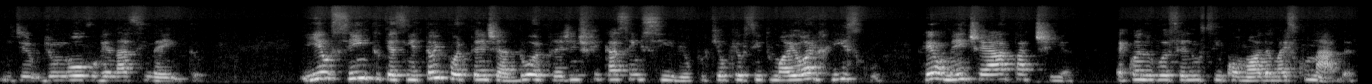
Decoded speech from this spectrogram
de, de, um novo renascimento. E eu sinto que assim é tão importante a dor para a gente ficar sensível, porque o que eu sinto maior risco realmente é a apatia. É quando você não se incomoda mais com nada,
